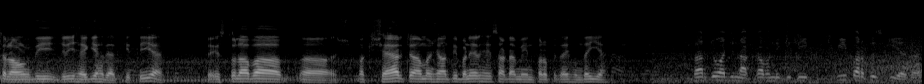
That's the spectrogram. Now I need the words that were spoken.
ਚਲਾਉਣ ਦੀ ਜਿਹੜੀ ਹੈਗੀ ਹਦਾਇਤ ਕੀਤੀ ਹੈ। ਤੇ ਇਸ ਤੋਂ ਇਲਾਵਾ ਸ਼ਹਿਰ ਚ ਅਮਨ ਸ਼ਾਂਤੀ ਬਣੇ ਰਹੇ ਸਾਡਾ ਮੇਨ ਪਰਪਸ ਇਹ ਹੁੰਦਾ ਹੀ ਹੈ। ਸਰ ਜੋ ਅੱਜ ਨਾਕਾਬੰਦੀ ਕੀਤੀ ਕੀ ਪਰਪਸ ਕੀ ਹੈ ਸਰ?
